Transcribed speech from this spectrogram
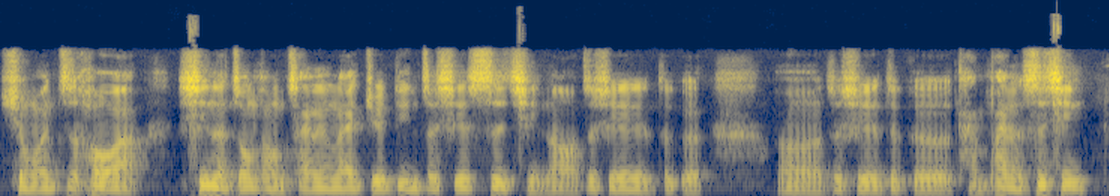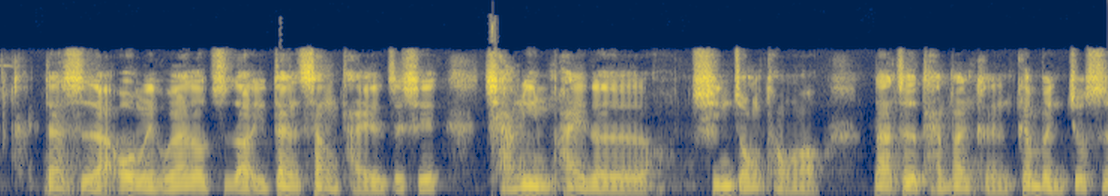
选完之后啊，新的总统才能来决定这些事情哦，这些这个呃这些这个谈判的事情。但是啊，欧美国家都知道，一旦上台这些强硬派的新总统哦。那这个谈判可能根本就是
